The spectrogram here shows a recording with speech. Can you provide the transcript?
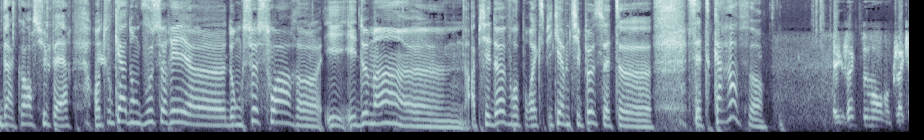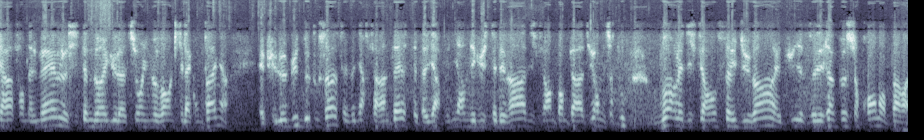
D'accord, super. En tout cas, donc vous serez euh, donc ce soir euh, et, demain euh, à pied d'œuvre pour expliquer un petit peu cette carafe. Exactement, donc la carafe en elle-même, le système de régulation innovant qui l'accompagne. Et puis le but de tout ça, c'est de venir faire un test, c'est-à-dire venir déguster des vins à différentes températures, mais surtout voir les différents seuils du vin et puis se laisser un peu surprendre par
